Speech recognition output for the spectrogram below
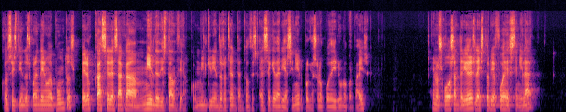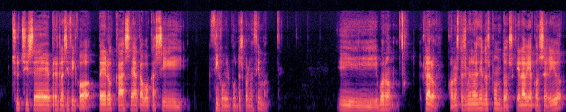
con 649 puntos, pero casi le saca 1000 de distancia, con 1580. Entonces él se quedaría sin ir porque solo puede ir uno por país. En los juegos anteriores la historia fue similar. Chuchi se preclasificó, pero casi acabó casi 5.000 puntos por encima. Y bueno, claro, con los 3.900 puntos que él había conseguido,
